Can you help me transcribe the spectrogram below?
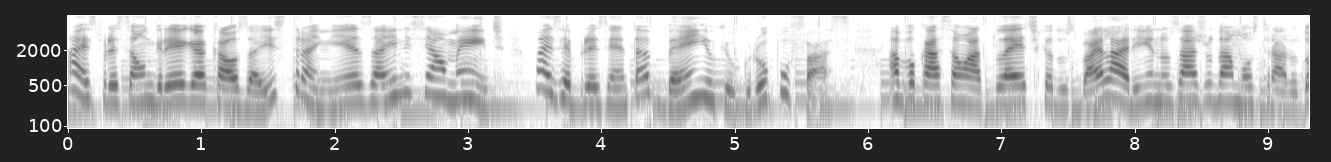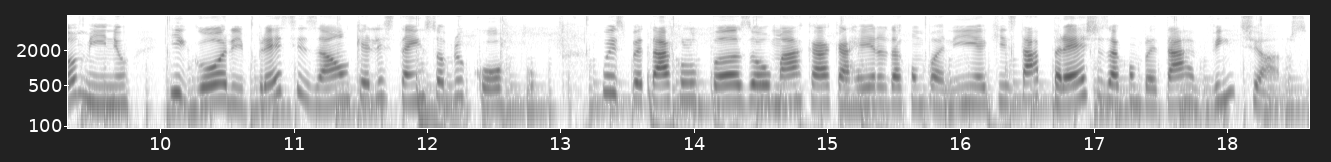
A expressão grega causa estranheza inicialmente, mas representa bem o que o grupo faz. A vocação atlética dos bailarinos ajuda a mostrar o domínio, rigor e precisão que eles têm sobre o corpo. O espetáculo Puzzle marca a carreira da companhia que está prestes a completar 20 anos.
